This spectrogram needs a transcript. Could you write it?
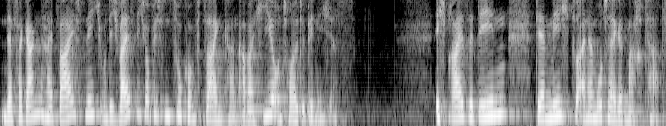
In der Vergangenheit war ich es nicht und ich weiß nicht, ob ich es in Zukunft sein kann, aber hier und heute bin ich es. Ich preise den, der mich zu einer Mutter gemacht hat,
